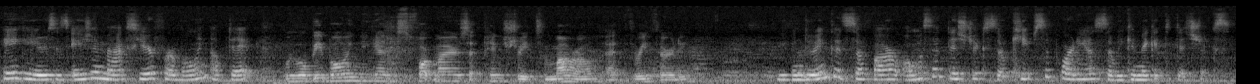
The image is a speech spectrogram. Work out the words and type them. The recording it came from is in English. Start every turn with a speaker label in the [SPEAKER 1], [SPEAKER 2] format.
[SPEAKER 1] Hey Gators, it's Asian Max here for a bowling update.
[SPEAKER 2] We will be bowling against Fort Myers at Pin Street tomorrow at 3.30.
[SPEAKER 1] We've been doing good so far, We're almost at districts, so keep supporting us so we can make it to districts.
